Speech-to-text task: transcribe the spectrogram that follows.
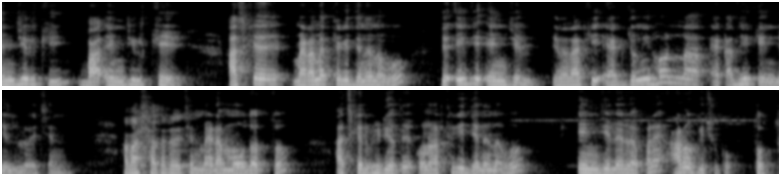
এঞ্জিল কি বা এঞ্জিল কে? আজকে ম্যাডামের থেকে জেনে নেব যে এই যে এঞ্জেল, এনারা কি একজনই হন না একাধিক এঞ্জেল রয়েছেন? আমার সাথে রয়েছেন ম্যাডাম মৌদত্ত আজকের ভিডিওতে ওনার থেকে জেনে নেব এঞ্জেলের ব্যাপারে আরও কিছু তথ্য।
